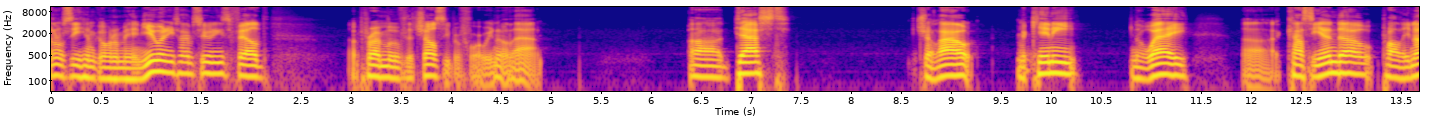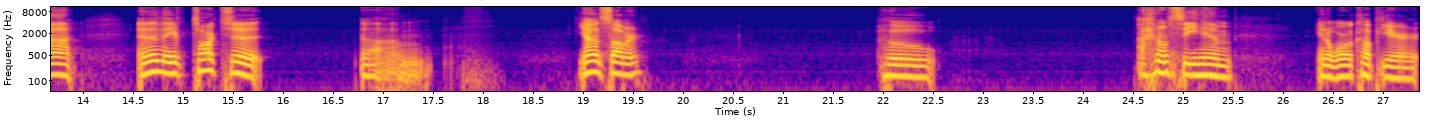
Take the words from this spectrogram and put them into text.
don't see him going to Man U anytime soon. He's failed a prem move to Chelsea before. We know that. Uh, Dest, chill out. McKennie, no way. Uh, Casiendo, probably not. And then they've talked to um, Yann Sommer, who I don't see him in a World Cup year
